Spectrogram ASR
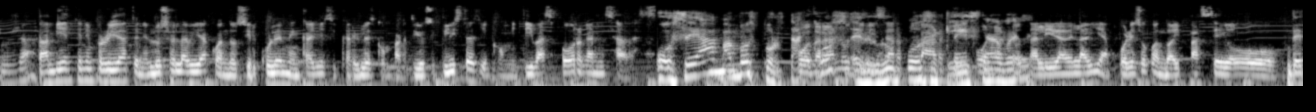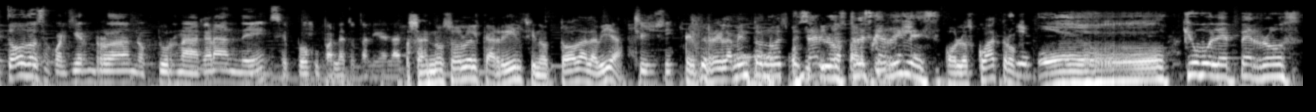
Pues ya. También tienen prioridad en el uso de la vía cuando circulen en calles y carriles compartidos ciclistas y en comitivas organizadas. O sea, vamos por Podrán tacos el utilizar grupo parte o ciclista, la güey. totalidad de la vía. Por eso cuando hay paseo de todos o cualquier rodada nocturna grande, se puede ocupar la totalidad de la O vía. sea, no solo el carril, sino toda la vía. Sí, sí, sí. El reglamento no O especifica sea, los tres carriles. O los cuatro. Sí. Oh, ¿qué hubo, perros?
